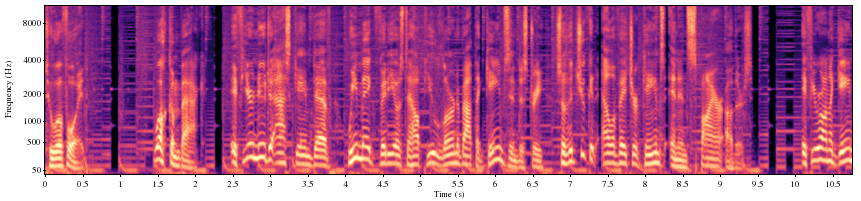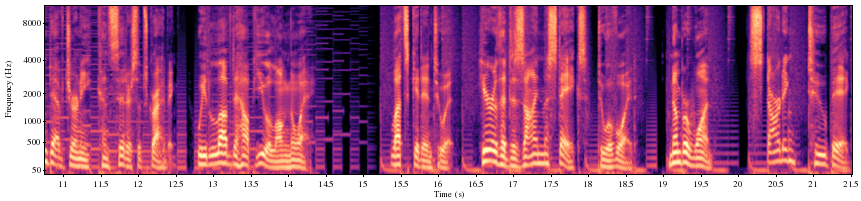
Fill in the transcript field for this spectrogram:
to avoid. Welcome back. If you're new to Ask Game Dev, we make videos to help you learn about the games industry so that you can elevate your games and inspire others. If you're on a game dev journey, consider subscribing. We'd love to help you along the way. Let's get into it. Here are the design mistakes to avoid. Number 1. Starting too big.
